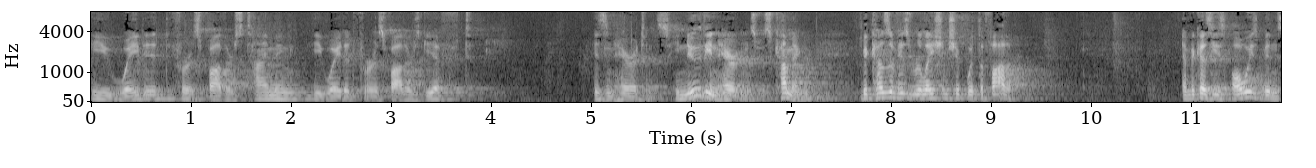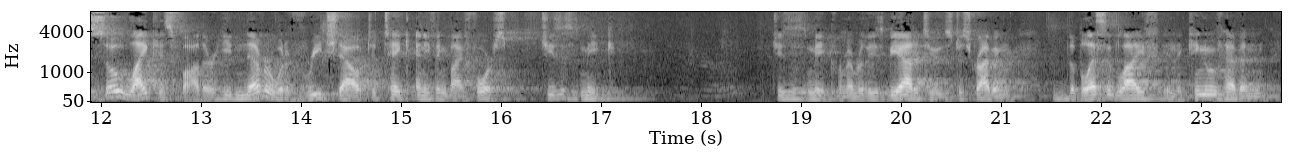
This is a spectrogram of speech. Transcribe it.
he waited for his father's timing, he waited for his father's gift, his inheritance. He knew the inheritance was coming because of his relationship with the father. And because he's always been so like his father, he never would have reached out to take anything by force. Jesus is meek. Jesus is meek. Remember these Beatitudes describing the blessed life in the kingdom of heaven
